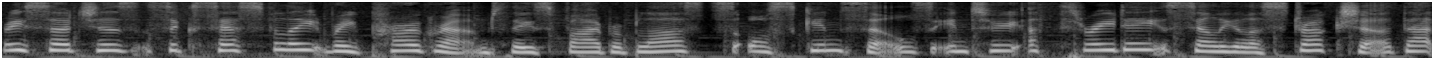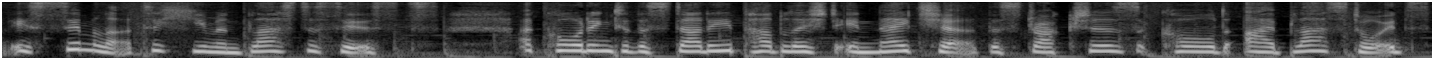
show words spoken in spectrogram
Researchers successfully reprogrammed these fibroblasts or skin cells into a 3D cellular structure that is similar to human blastocysts. According to the study published in Nature, the structures, called iblastoids,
